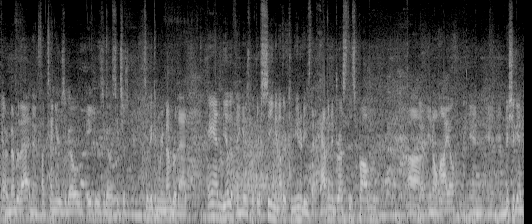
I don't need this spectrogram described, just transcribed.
yeah, remember that? And then fi- 10 years ago, eight years ago, six years, ago, so they can remember that. And the other thing is what they're seeing in other communities that haven't addressed this problem uh, in Ohio and, and, and Michigan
